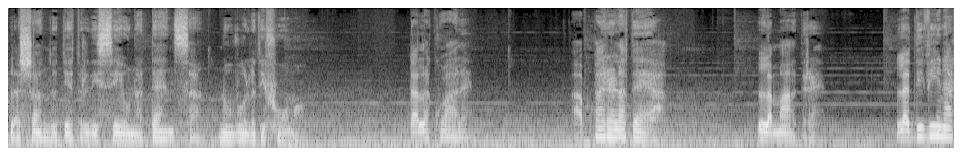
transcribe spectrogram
lasciando dietro di sé una densa nuvola di fumo, dalla quale appare la dea, la madre, la divina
